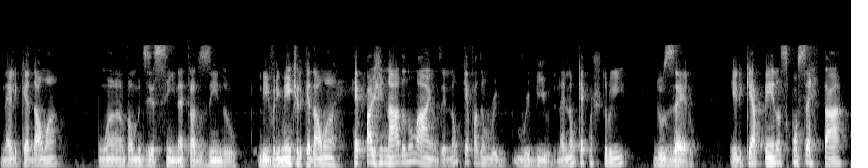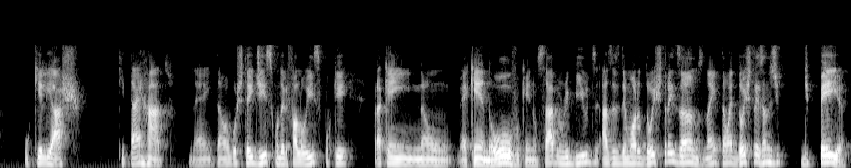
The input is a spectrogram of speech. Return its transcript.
né? Ele quer dar uma, uma, vamos dizer assim, né? Traduzindo livremente, ele quer dar uma repaginada no Lions. Ele não quer fazer um, re, rebuild, né? Ele não quer construir do zero. Ele quer apenas consertar o que ele acha que está errado, né? Então eu gostei disso quando ele falou isso, porque para quem não é quem é novo, quem não sabe, um rebuild às vezes demora dois, três anos, né? Então é dois, três anos de, de peia,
